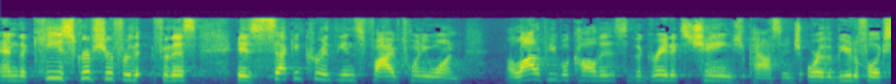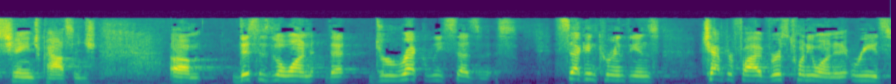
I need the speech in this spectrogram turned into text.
And the key scripture for, the, for this is 2 Corinthians 5.21. A lot of people call this the great exchange passage or the beautiful exchange passage. Um, this is the one that directly says this. 2 Corinthians chapter 5 verse 21 and it reads,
